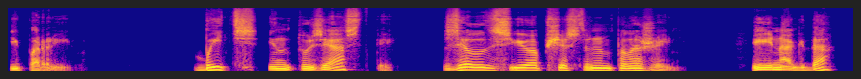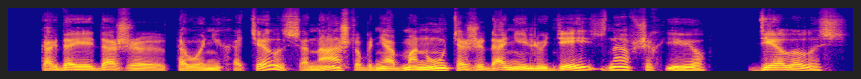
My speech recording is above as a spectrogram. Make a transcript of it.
и порывов. Быть энтузиасткой сделалось ее общественным положением. И иногда когда ей даже того не хотелось, она, чтобы не обмануть ожидания людей, знавших ее, делалась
